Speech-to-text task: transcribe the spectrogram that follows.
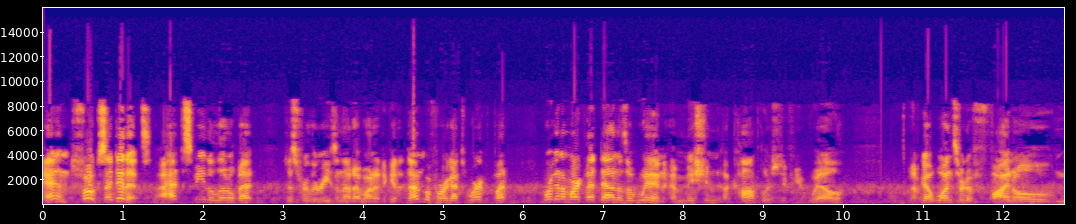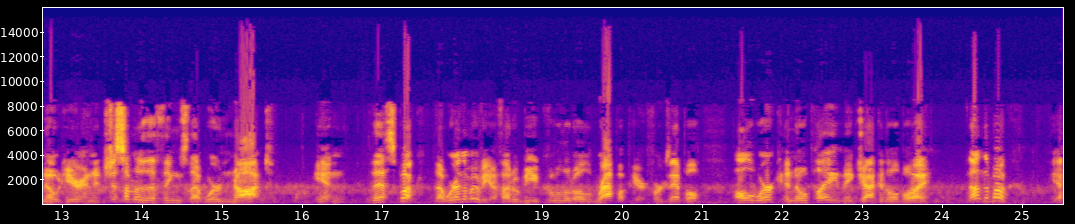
end. Folks, I did it. I had to speed a little bit just for the reason that I wanted to get it done before I got to work, but we're going to mark that down as a win, a mission accomplished, if you will. I've got one sort of final note here, and it's just some of the things that were not in this book that were in the movie. I thought it would be a cool little wrap up here. For example, all work and no play make Jack a dull boy. Not in the book. Yeah.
